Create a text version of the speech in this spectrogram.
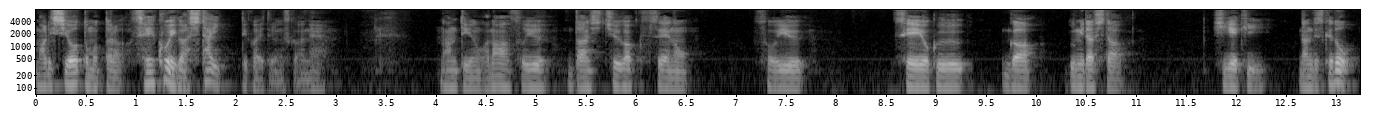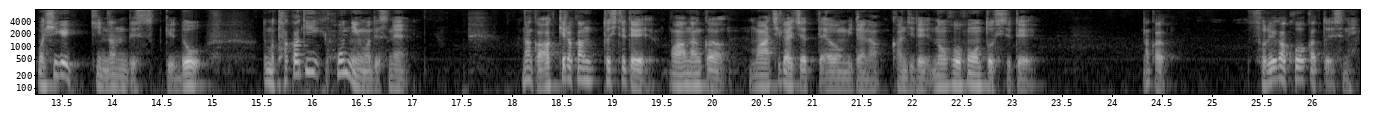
丸しようと思ったら性行為がしたいって書いてるんですからね。なんていうのかなそういう男子中学生のそういう性欲が生み出した悲劇なんですけど、まあ、悲劇なんですけどでも高木本人はですねなんかあっけらかんとしててまあなんか間違えちゃったよみたいな感じでのほほんとしててなんかそれが怖かったですね。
